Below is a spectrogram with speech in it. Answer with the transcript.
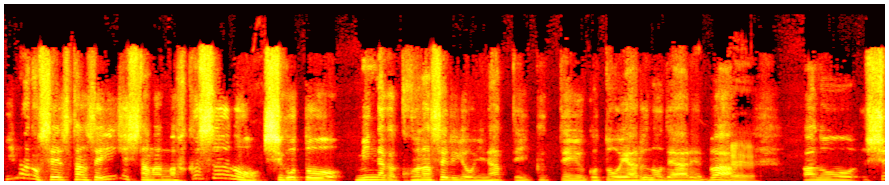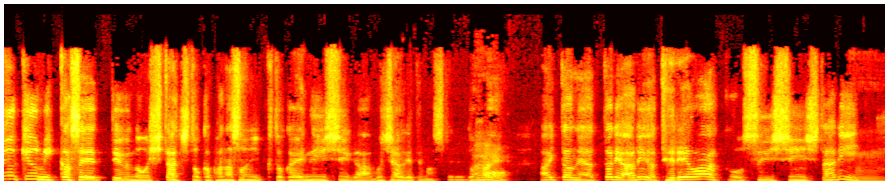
今の生産性維持したまま複数の仕事をみんながこなせるようになっていくっていうことをやるのであれば、ええ、あの、週休3日制っていうのを日立とかパナソニックとか NEC がぶち上げてますけれども、はいああいったのやったり、あるいはテレワークを推進したり、うん、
